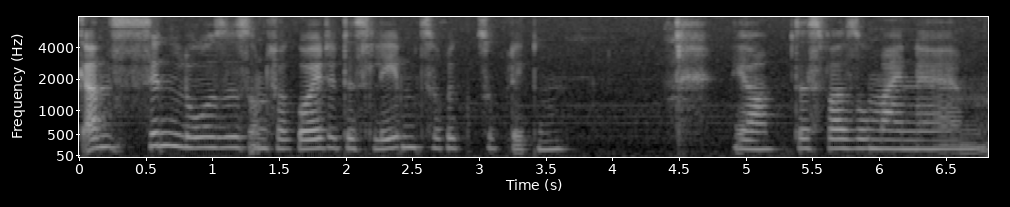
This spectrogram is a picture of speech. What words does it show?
ganz sinnloses und vergeudetes Leben zurückzublicken. Ja, das war so meine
